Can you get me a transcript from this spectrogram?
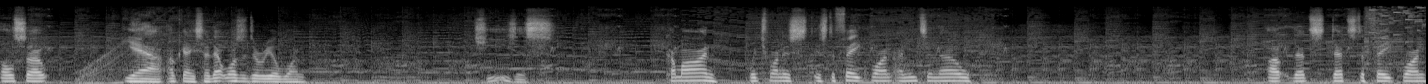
Also, yeah, okay, so that wasn't the real one. Jesus. Come on. Which one is, is the fake one? I need to know. Oh, that's that's the fake one.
